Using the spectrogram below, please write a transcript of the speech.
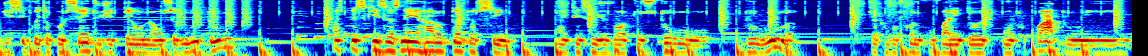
de 50% de ter ou não o segundo turno. As pesquisas nem erraram tanto assim na intenção de votos do, do Lula, que acabou ficando com 48,4% e,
